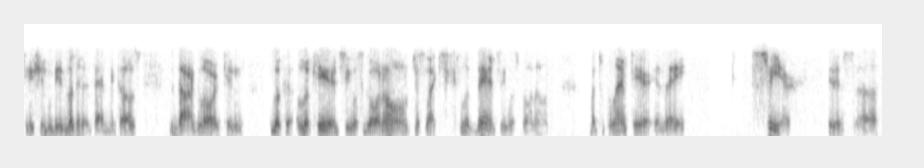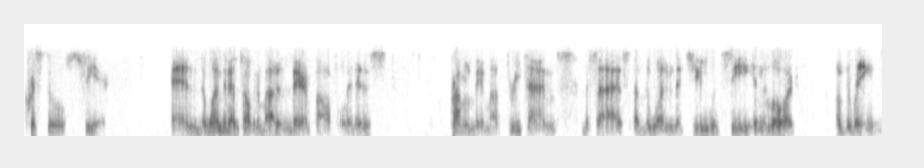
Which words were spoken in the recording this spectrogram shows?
you shouldn't be looking at that because the Dark Lord can look look here and see what's going on, just like you can look there and see what's going on. But the Palantir is a sphere. It is a crystal sphere. And the one that I'm talking about is very powerful. It is probably about three times the size of the one that you would see in the Lord of the Rings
